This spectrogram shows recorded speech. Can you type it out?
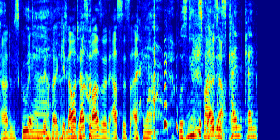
Ja, du bist gut. Ja, auf jeden Fall. Genau das war so ein erstes Album. Ja, wo es nie ein zweites, kein, kein.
